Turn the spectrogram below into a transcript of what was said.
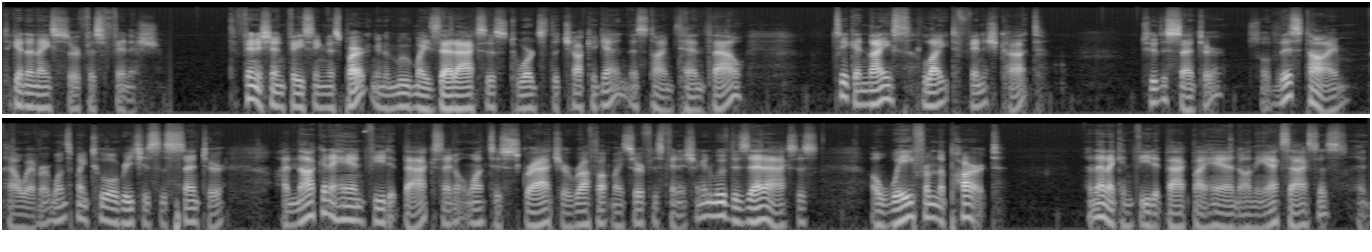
to get a nice surface finish finish end facing this part, I'm going to move my z-axis towards the chuck again, this time 10 thou. Take a nice light finish cut to the center. So this time, however, once my tool reaches the center, I'm not going to hand feed it back because I don't want to scratch or rough up my surface finish. I'm going to move the z-axis away from the part and then I can feed it back by hand on the x-axis and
